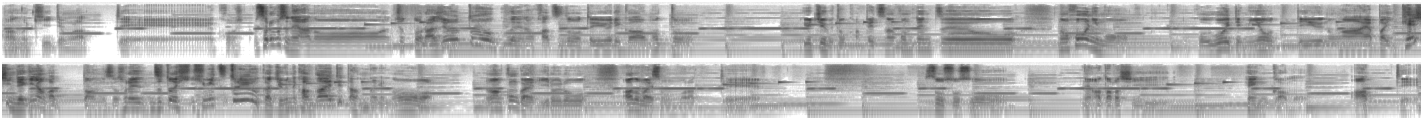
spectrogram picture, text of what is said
あの、聞いてもらって、こう、それこそね、あのー、ちょっとラジオトークでの活動というよりかは、もっと、YouTube とか別なコンテンツを、の方にも、こう動いてみようっていうのが、やっぱり決心できなかったんですよ。それずっと秘密というか自分で抱えてたんだけど、まあ、今回いろいろアドバイスももらって、そうそうそう、ね、新しい変化もあって、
